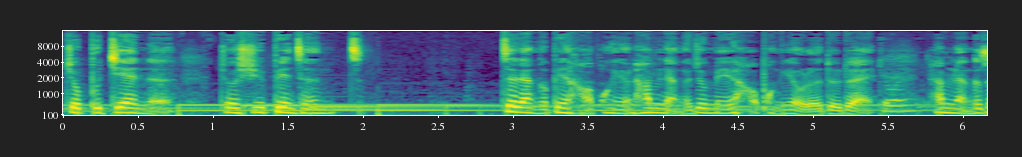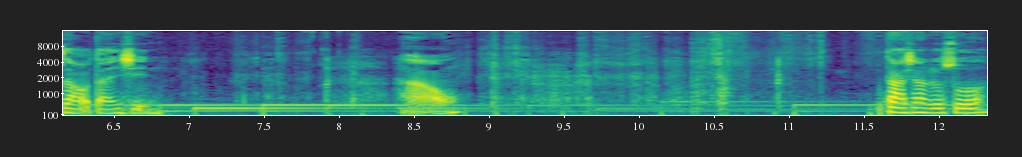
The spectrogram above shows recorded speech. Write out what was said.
就不见了，就去变成这这两个变好朋友，他们两个就没有好朋友了，对不对？对他们两个只好担心。好，大象就说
